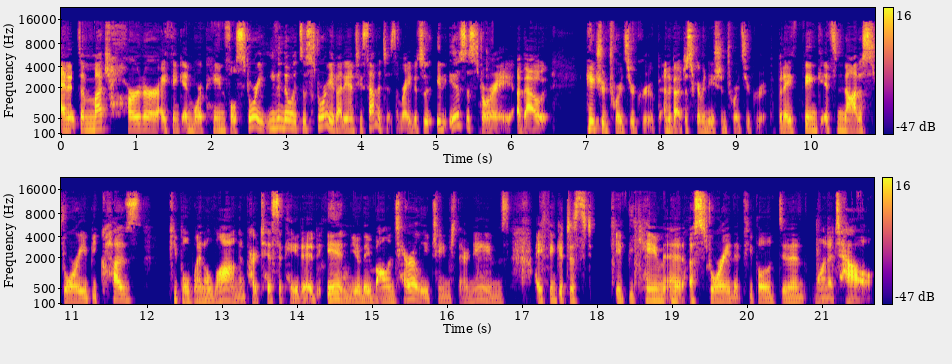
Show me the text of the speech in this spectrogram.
And it's a much harder, I think, and more painful story, even though it's a story about anti Semitism, right? It's a, it is a story about hatred towards your group and about discrimination towards your group. But I think it's not a story because people went along and participated in you know they voluntarily changed their names. I think it just it became a, a story that people didn't want to tell.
